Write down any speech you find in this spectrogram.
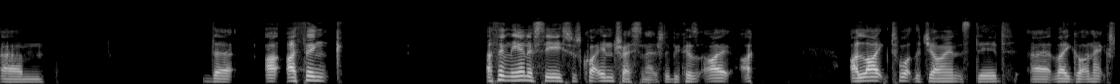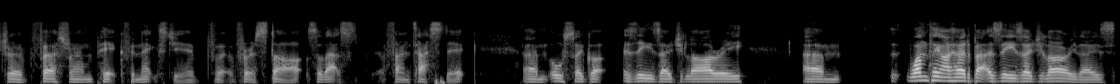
um, that I, I think. I think the NFC East was quite interesting actually because I I, I liked what the Giants did. Uh, they got an extra first round pick for next year for for a start, so that's fantastic. Um, also got Azeez Ojulari. Um, one thing I heard about Azeez Ojulari though is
